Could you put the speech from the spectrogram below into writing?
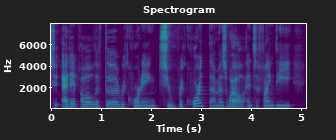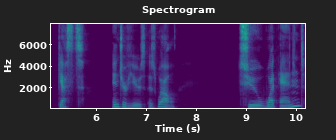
to edit all of the recording, to record them as well, and to find the guest interviews as well. To what end?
